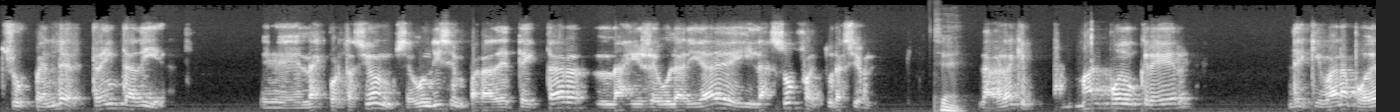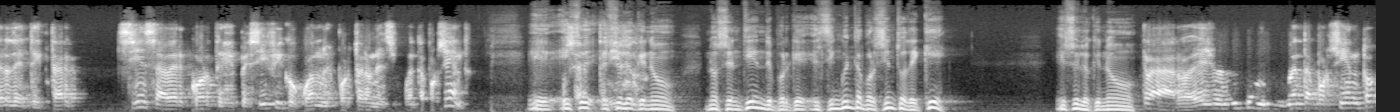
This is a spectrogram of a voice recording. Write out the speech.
suspender 30 días eh, la exportación, según dicen, para detectar las irregularidades y las subfacturaciones. Sí. La verdad que mal puedo creer de que van a poder detectar sin saber cortes específicos cuándo exportaron el 50%. Eh, eso, eso es lo que no, no se entiende, porque el 50% de qué? Eso es lo que no... Claro, ellos dicen el 50%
